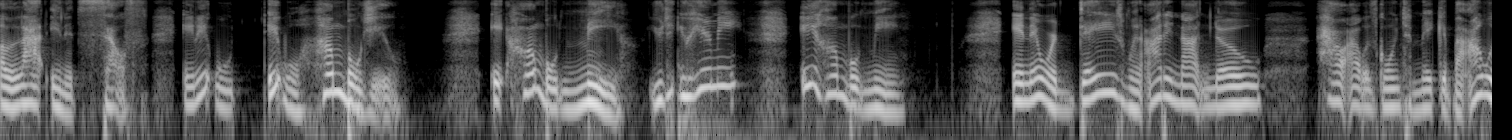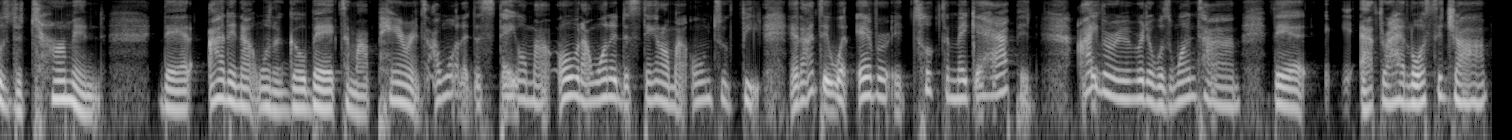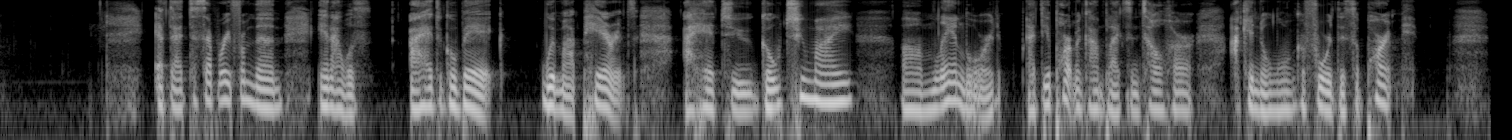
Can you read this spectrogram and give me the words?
a lot in itself, and it will it will humble you. It humbled me. You you hear me? It humbled me. And there were days when I did not know how I was going to make it, but I was determined that I did not want to go back to my parents. I wanted to stay on my own. I wanted to stand on my own two feet. And I did whatever it took to make it happen. I even remember there was one time that after I had lost a job, after I had to separate from them, and I was I had to go back with my parents. I had to go to my um, landlord at the apartment complex and tell her I can no longer afford this apartment.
